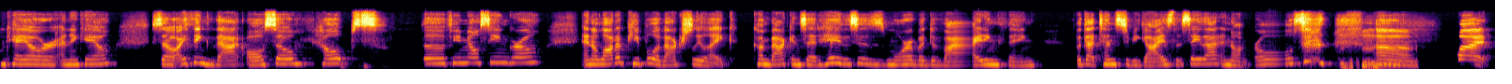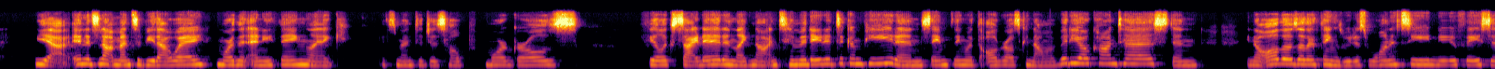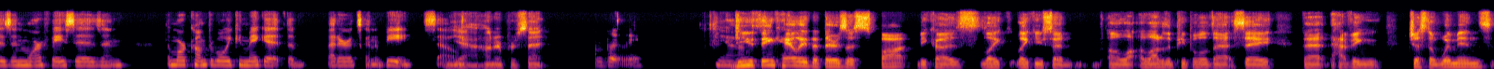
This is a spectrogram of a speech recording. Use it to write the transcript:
MKO or NAKO. So I think that also helps the female scene grow. And a lot of people have actually like come back and said, Hey, this is more of a dividing thing. But that tends to be guys that say that and not girls. Mhm. um, but yeah, and it's not meant to be that way more than anything. Like it's meant to just help more girls feel excited and like not intimidated to compete. And same thing with the all girls kendama video contest and you know all those other things. We just want to see new faces and more faces, and the more comfortable we can make it, the better it's going to be. So yeah, hundred percent. completely yeah. Do you think Haley that there's a spot because like like you said a lot a lot of the people that say that having just a women's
